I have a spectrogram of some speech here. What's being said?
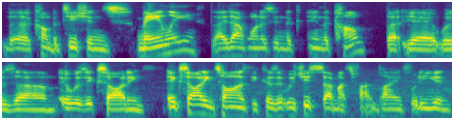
the competitions Manly. They don't want us in the in the comp but yeah, it was um, it was exciting, exciting times because it was just so much fun playing footy and,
